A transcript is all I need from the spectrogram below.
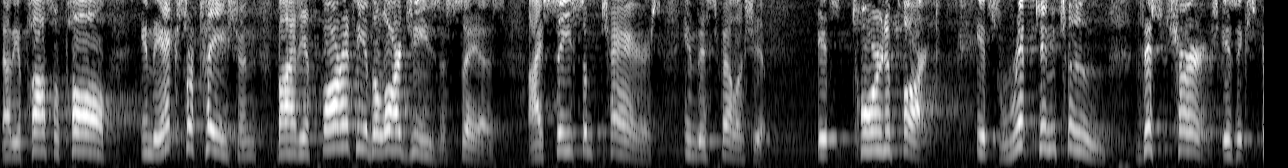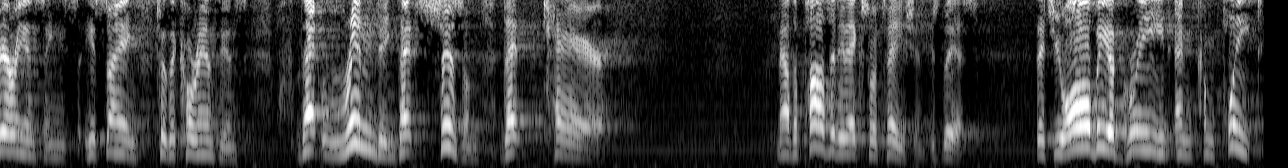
Now, the Apostle Paul, in the exhortation, by the authority of the Lord Jesus, says, I see some tears in this fellowship. It's torn apart. It's ripped in two. This church is experiencing, he's saying to the Corinthians, that rending, that schism, that tear. Now, the positive exhortation is this that you all be agreed and complete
